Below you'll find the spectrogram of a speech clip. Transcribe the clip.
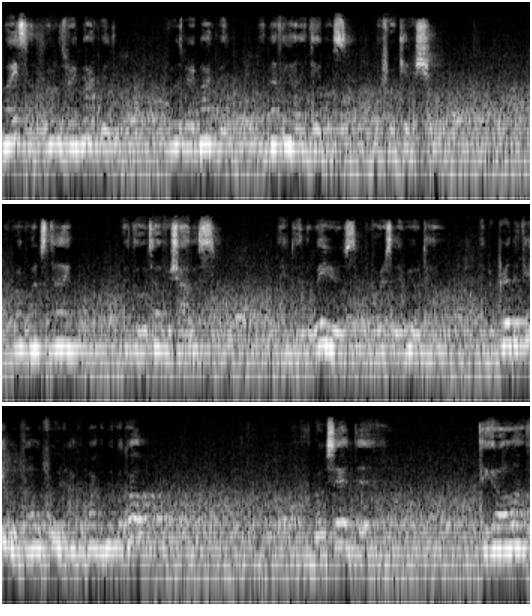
Maisa, the world was very makbid. The world was very makbid. And nothing on the tables before Kiddush. Rav once time went to the hotel for Shabbos. And, and the waiters, of course, in every hotel, they prepared the table with all the food, call. The said, uh, take it all off.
